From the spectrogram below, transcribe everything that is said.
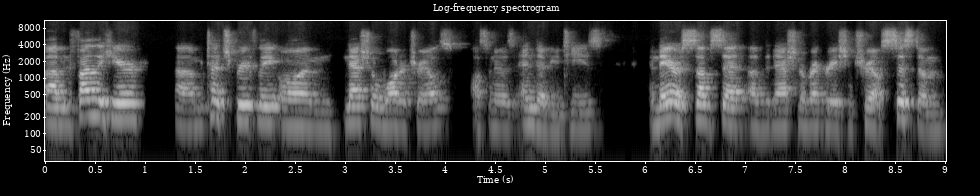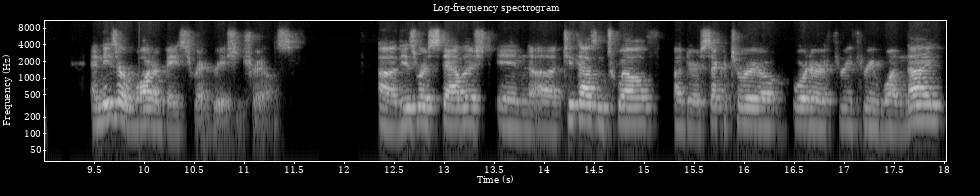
Um, and finally here, um, touch briefly on National Water Trails, also known as NWTs and they are a subset of the National Recreation Trail System, and these are water-based recreation trails. Uh, these were established in uh, 2012 under Secretarial Order 3319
